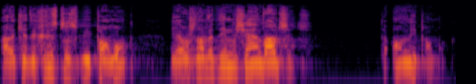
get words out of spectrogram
ale kiedy Chrystus mi pomógł, ja już nawet nie musiałem walczyć. To On mi pomógł.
